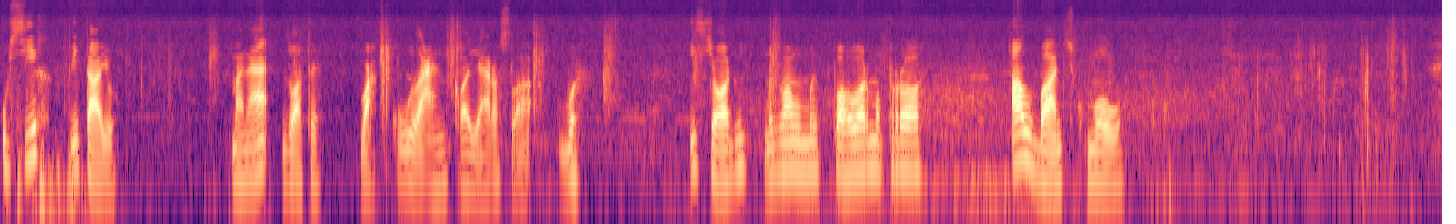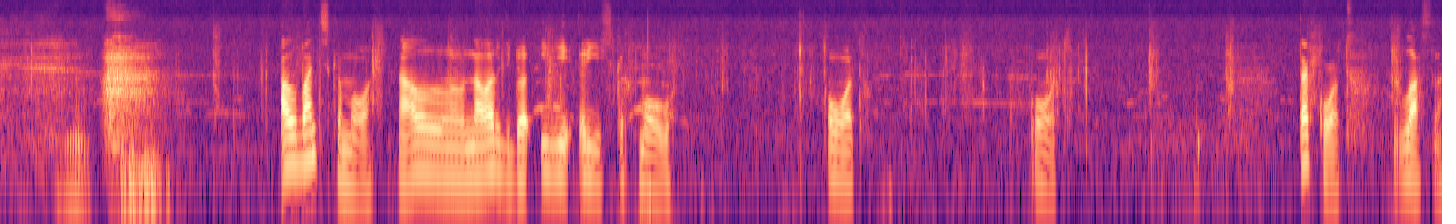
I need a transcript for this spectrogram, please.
Усіх вітаю. Мене звати Вакуленко Ярослав. І сьогодні ми з вами ми поговоримо про албанську мову. Албанська мова нал- належить до ілірійських мов. От. От. Так от, власне.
